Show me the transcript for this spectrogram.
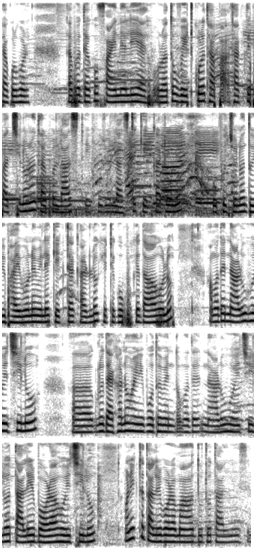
ঠাকুর ঘরে। তারপর দেখো ফাইনালি ওরা তো ওয়েট করে থাকতে পারছিল না। তারপর লাস্ট এই পুজোর লাস্টে কেক কাটা হলো গপুর জন্য দুই ভাই বোনে মিলে কেকটা কাটলো কেটে গপুকে দেওয়া হলো। আমাদের নাড়ু হয়েছিল ওগুলো দেখানো হয়নি প্রথমে, তোমাদের নাড়ু হয়েছিল, তালের বড়া হয়েছিল। অনেকটা তালের বড়া, মা দুটো তাল নিয়েছিল,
